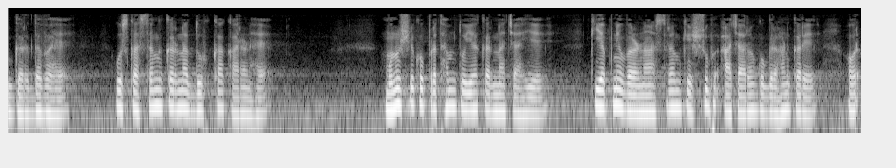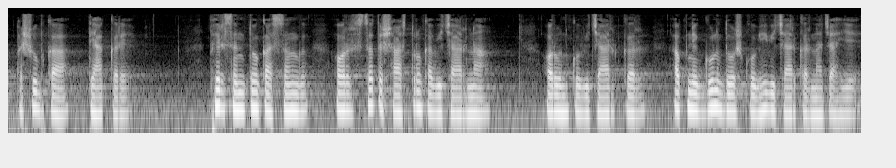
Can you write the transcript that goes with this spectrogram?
गर्दभ है। उसका संग करना दुख का कारण है। मनुष्य को प्रथम तो यह करना चाहिए कि अपने वर्णाश्रम के शुभ आचारों को ग्रहण करे और अशुभ का त्याग करे। फिर संतों का संग और सतशास्त्रों का विचारना और उनको विचार कर, अपने गुण दोष को भी विचार करना चाहिए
